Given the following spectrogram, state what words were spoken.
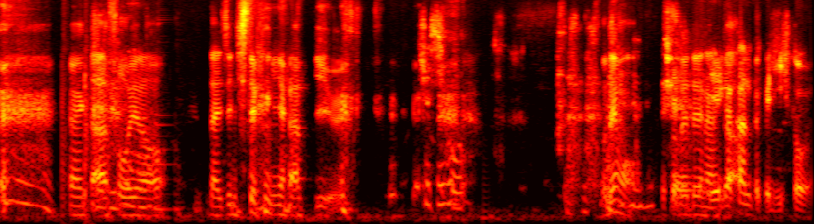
なんかそういうのを大事にしてるんやなっていう巨匠。でもそれでなんか 映画監督にいそう。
